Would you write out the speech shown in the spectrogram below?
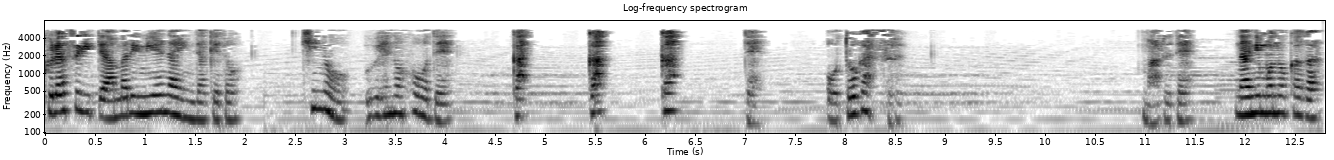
暗すぎてあまり見えないんだけど、木の上の方でガッガッガッって音がする。まるで何者かが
